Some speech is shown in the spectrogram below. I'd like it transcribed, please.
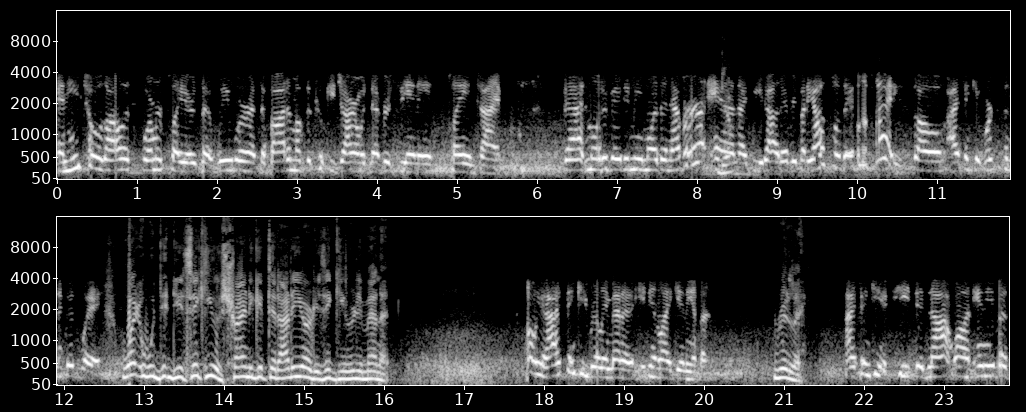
and he told all his former players that we were at the bottom of the cookie jar and would never see any playing time that motivated me more than ever, and yep. I beat out everybody else, who was able to play. So I think it works in a good way. What do you think he was trying to get that out of you, or do you think he really meant it? Oh yeah, I think he really meant it. He didn't like any of us. Really? I think he he did not want any of us.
